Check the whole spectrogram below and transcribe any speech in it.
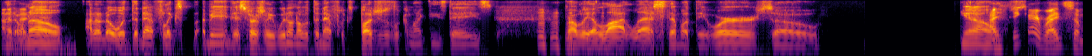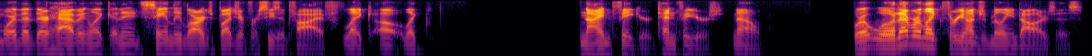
I don't know. I don't know what the Netflix. I mean, especially we don't know what the Netflix budget is looking like these days. Probably a lot less than what they were. So, you know, I think I read somewhere that they're having like an insanely large budget for season five, like uh, like nine figure, ten figures. No, whatever, like three hundred million dollars is.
